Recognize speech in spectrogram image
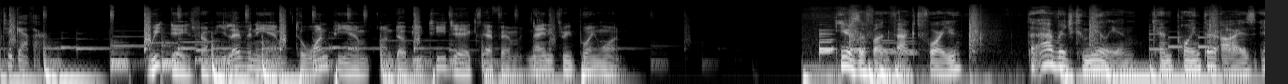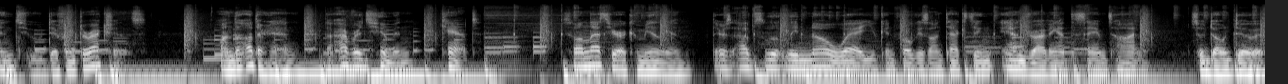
together. Weekdays from 11 a.m. to 1 p.m. on WTJX FM 93.1. Here's a fun fact for you the average chameleon can point their eyes in two different directions. On the other hand, the average human can't. So, unless you're a chameleon, there's absolutely no way you can focus on texting and driving at the same time. So, don't do it.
